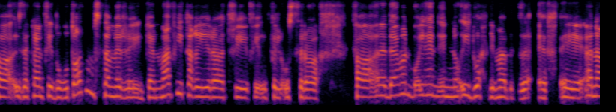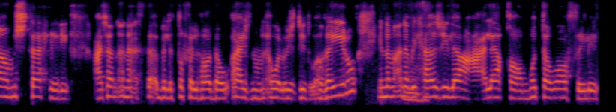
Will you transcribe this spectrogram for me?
فاذا كان في ضغوطات مستمرة إن كان ما في تغييرات في في في الأسرة. فأنا دائما بقول لهم إنه إيد واحدة ما بتزقف. إيه، أنا مش ساحري عشان أنا أستقبل الطفل هذا واعجنه من أول وجديد وأغيره إنما أنا بحاجة لعلاقة متواصلة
